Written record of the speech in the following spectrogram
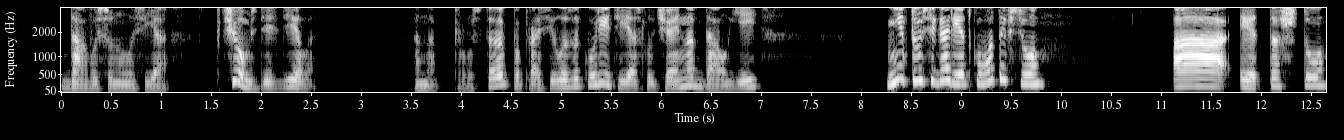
«Да», — высунулась я. «В чем здесь дело?» Она просто попросила закурить, и я случайно дал ей не ту сигаретку, вот и все. «А это что?»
